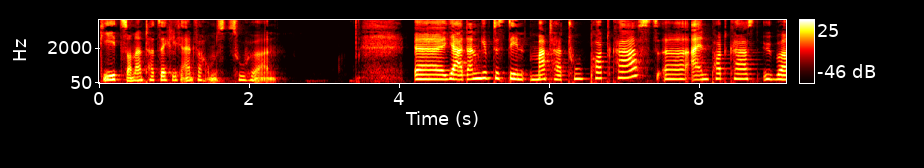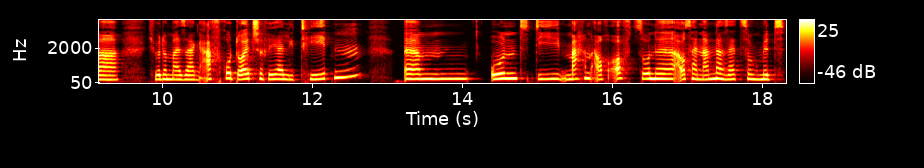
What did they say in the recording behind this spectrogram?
geht, sondern tatsächlich einfach ums Zuhören. Äh, ja, dann gibt es den Matatu Podcast, äh, ein Podcast über, ich würde mal sagen, afrodeutsche Realitäten. Ähm, und die machen auch oft so eine Auseinandersetzung mit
